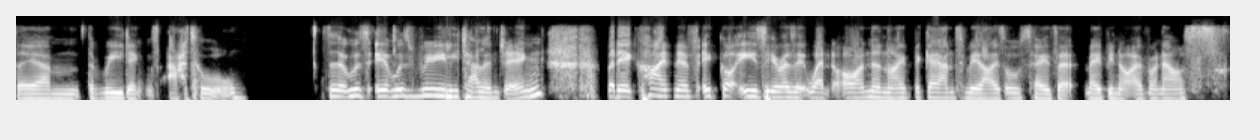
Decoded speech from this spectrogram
the um the readings at all. So it was it was really challenging, but it kind of it got easier as it went on, and I began to realize also that maybe not everyone else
